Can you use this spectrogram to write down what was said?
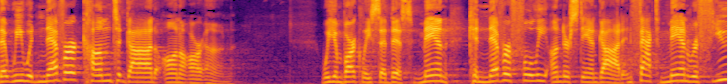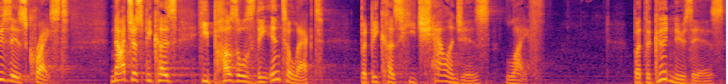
that we would never come to God on our own. William Barclay said this Man can never fully understand God. In fact, man refuses Christ, not just because he puzzles the intellect, but because he challenges life. But the good news is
